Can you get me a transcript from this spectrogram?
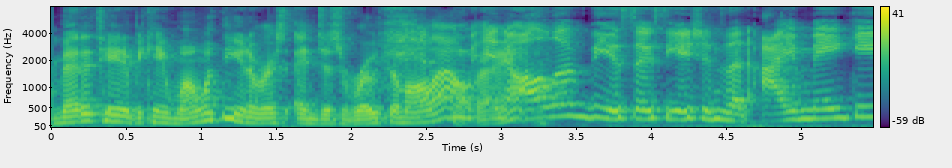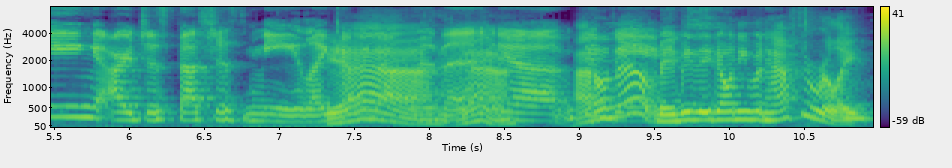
meditated, became one with the universe, and just wrote them all out, right? And all of the associations that I'm making are just that's just me like yeah, coming up with it. yeah. Yeah, I don't know. Maybe they don't even have to relate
